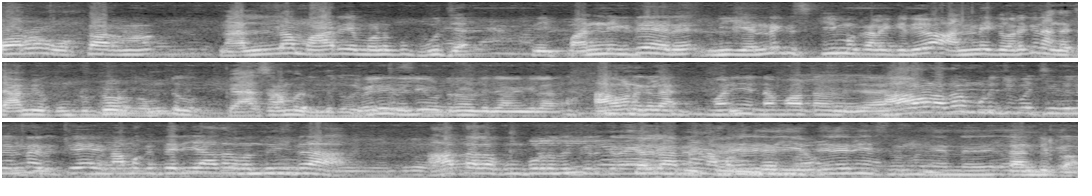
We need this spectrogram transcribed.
ஓரம் உட்காரணும். நல்ல மாரியம்மனுக்கு பூஜை. நீ பண்ணிக்கிட்டே இரு. நீ என்னைக்கு ஸ்கீமை கலைக்கிறியோ அன்னைக்கு வரைக்கும் நாங்க சாமியை கும்பிட்டுட்டு இருக்கோம். கும்பிட்டு பேசாம இருந்துக்க வெளியே வெளியே விட்டுற வேண்டியது அவங்கள அவனுக்குல மணி என்ன மாட்ட வேண்டியது? அவ்வளவுதான் முடிஞ்சு போச்சு. இதுல என்ன இருக்கு? நமக்கு தெரியாத வந்து இதா? ஆத்தால கும்பிடுறதுக்கு இருக்கிற எல்லாமே நமக்கு தெரியும். தேதி சொல்லுங்க என்ன? கண்டிப்பா.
